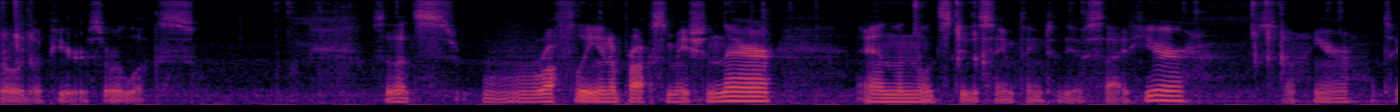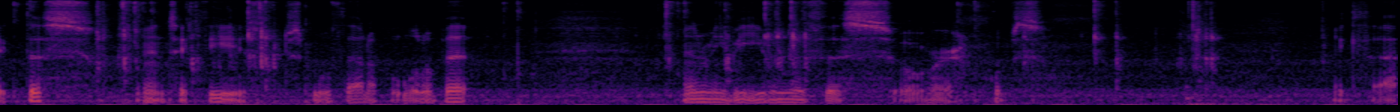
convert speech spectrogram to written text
road appears or looks. So that's roughly an approximation there. And then let's do the same thing to the other side here. So here, I'll take this and take these, just move that up a little bit and maybe even move this over. Like that.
